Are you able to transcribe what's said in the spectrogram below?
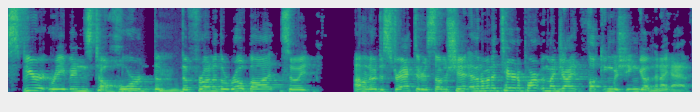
spirit ravens to hoard the, mm-hmm. the front of the robot so it I don't know, distracted or some shit, and then I'm gonna tear it apart with my giant fucking machine gun that I have.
